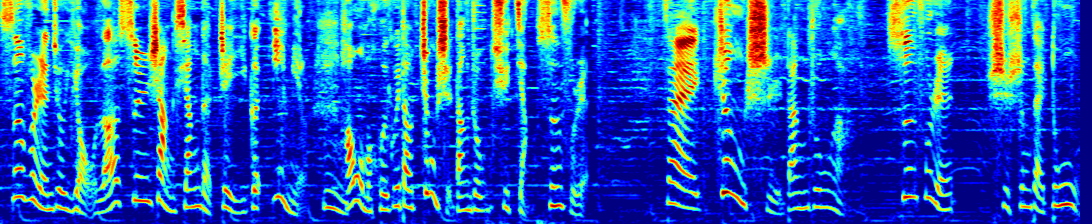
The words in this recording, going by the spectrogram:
孙夫人就有了孙尚香的这一个艺名。嗯好，我们回归到正史当中去讲孙夫人。在正史当中啊，孙夫人是生在东吴，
